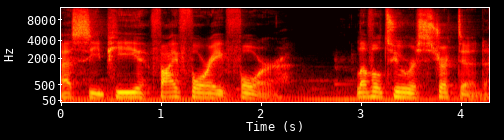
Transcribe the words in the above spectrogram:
SCP-5484 Level 2 Restricted.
